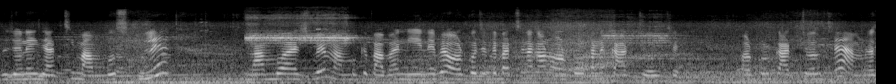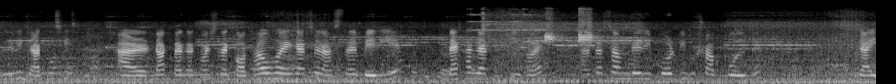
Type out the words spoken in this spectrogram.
দুজনেই যাচ্ছি মাম্বো স্কুলে। মাম্বো আসবে মাম্বোকে বাবা নিয়ে নেবে। অর্ক যেতে পারছে না কারণ অর্ক ওখানে কাজ চলছে। অর্কর কাজ চলছে, আমরা দুজনই যাচ্ছি। আর ডাক্তার কাকিমার সাথে কথাও হয়ে গেছে, রাস্তায় বেরিয়ে। দেখা যাক কী হয়। আল্ট্রাসাউন্ডের রিপোর্টই সব বলবে। যাই।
